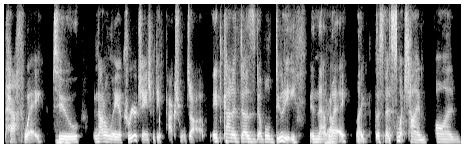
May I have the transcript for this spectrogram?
pathway to mm-hmm. not only a career change but the actual job. It kind of does double duty in that yeah. way. Like I spent so much time on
